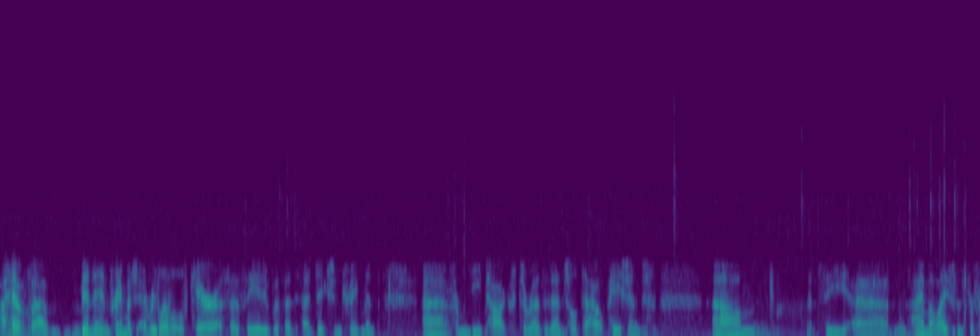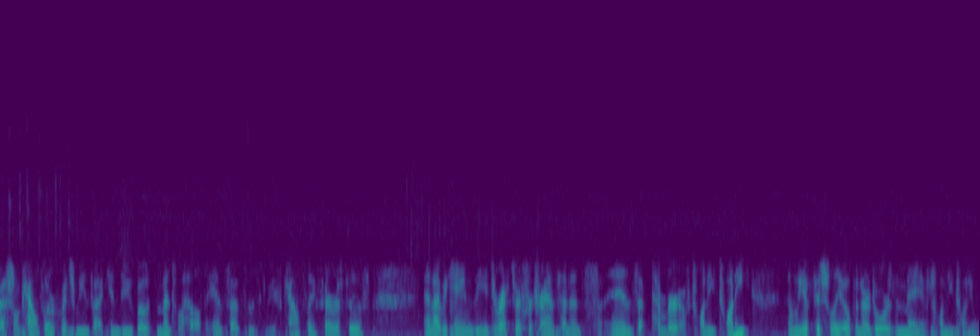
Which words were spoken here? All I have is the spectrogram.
I have um, been in pretty much every level of care associated with addiction treatment, uh, from detox to residential to outpatient. Um, let's see, uh, I'm a licensed professional counselor, which means I can do both mental health and substance abuse counseling services. And I became the director for Transcendence in September of 2020, and we officially opened our doors in May of 2021.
